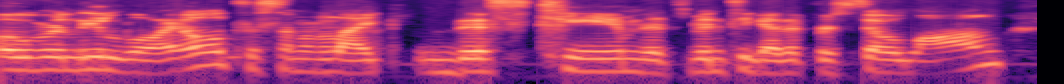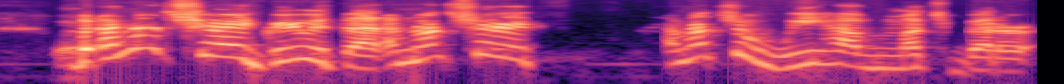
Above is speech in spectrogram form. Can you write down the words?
overly loyal to some of like this team that's been together for so long, Yeah. but I'm not sure I agree with that. I'm not sure it's I'm not sure we have much better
